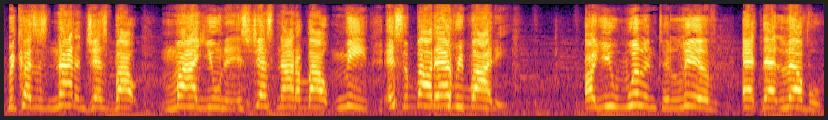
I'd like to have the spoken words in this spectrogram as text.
because it's not just about my unit it's just not about me it's about everybody. Are you willing to live at that level?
